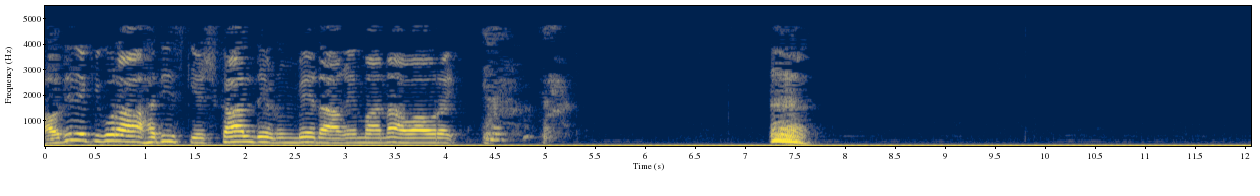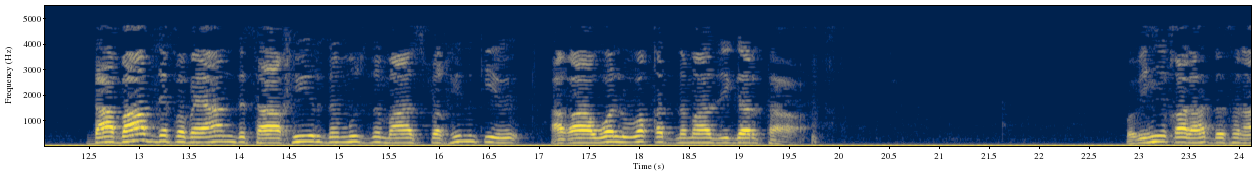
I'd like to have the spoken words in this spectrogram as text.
او دې کې ګوره حدیث کې اشکال دې ډومبه دا غې معنا واوري دا باب دې په بیان د تاخير د مزد ماسفخین کې اغا ول وقت نمازی ګر تھا وبه قال حدثنا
